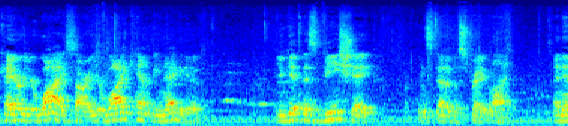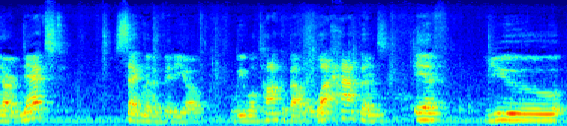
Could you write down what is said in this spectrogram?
okay, or your y, sorry, your y can't be negative, you get this V shape instead of a straight line. And in our next segment of video, we will talk about what happens if you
